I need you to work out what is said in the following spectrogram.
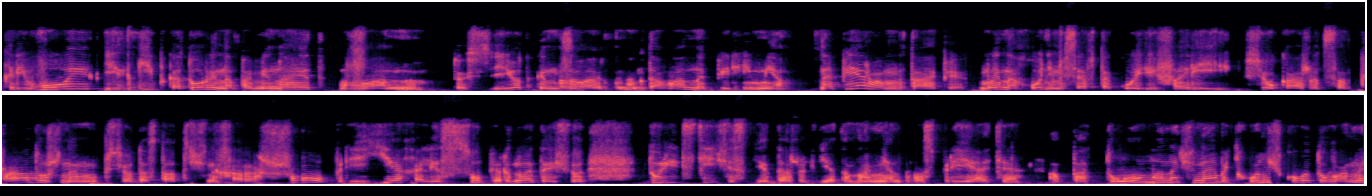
кривой изгиб, который напоминает ванну. То есть ее так и называют иногда ванна перемен. На первом этапе мы находимся в такой эйфории. Все кажется радужным, все достаточно хорошо, приехали, супер. Но это еще туристический даже где-то момент восприятия. А потом мы начинаем потихонечку в эту ванну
